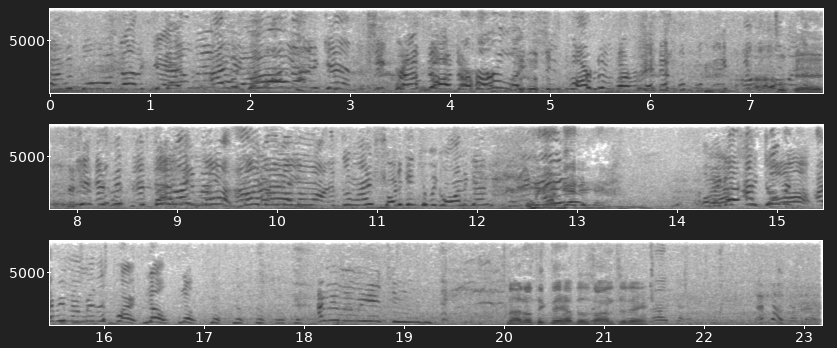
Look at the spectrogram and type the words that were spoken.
I would go on that again. I would go on that again. She grabbed onto her like she's part of her family. It's okay. It's, no, no. If the line's short again, can we go on again? Oh my god, yeah, yeah, yeah. Oh my god, I don't. Stop. I remember this part. No, no, no, no, no, no. no. I remember it too. No, I don't think they have those on today. Okay. That felt good though.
